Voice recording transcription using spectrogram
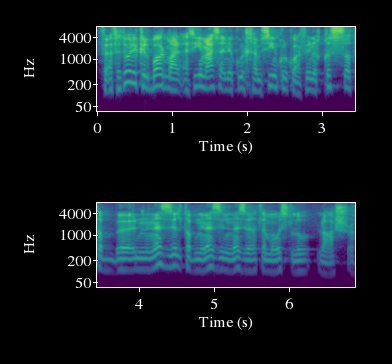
فأفتهلك البار مع الأثيم عسى أن يكون خمسين كلكم عارفين القصة. طب آه، ننزل طب ننزل ننزل لغاية لما وصلوا لعشرة.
